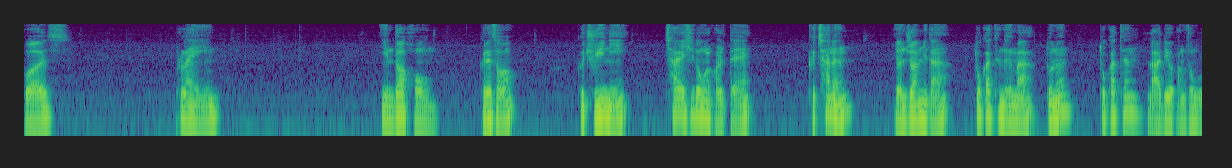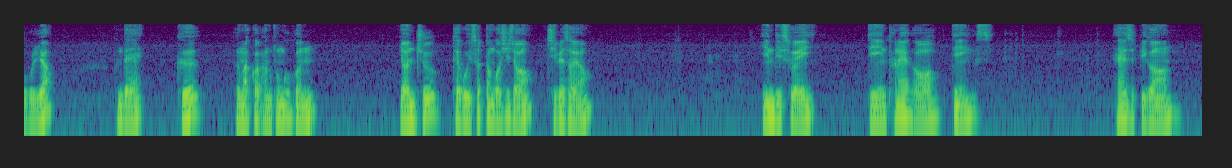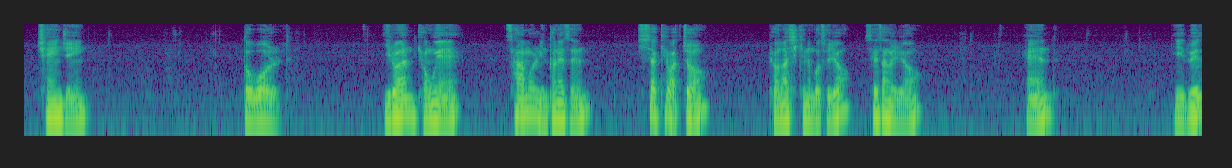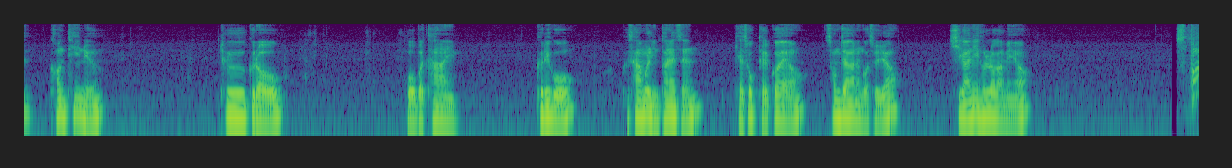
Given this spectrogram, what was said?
was playing in the home. 그래서 그 주인이 차에 시동을 걸 때 그 차는 연주합니다. 똑같은 음악 또는 똑같은 라디오 방송국을요. 근데 그 음악과 방송국은 연주되고 있었던 것이죠. 집에서요. In this way, the Internet of Things has begun changing the world. 이러한 경우에 사물 인터넷은 시작해 왔죠. 변화시키는 것을요, 세상을요. And it will continue to grow over time. 그리고 그 사물 인터넷은 계속 될 거예요. 성장하는 것을요. 시간이 흘러가며요. Sparta!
